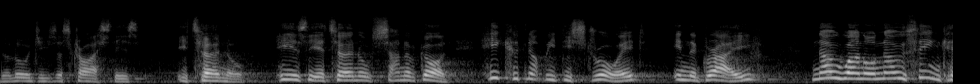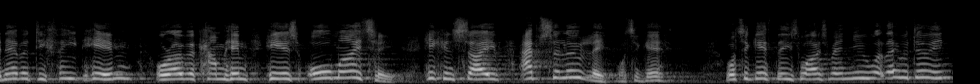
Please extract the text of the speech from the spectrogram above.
The Lord Jesus Christ is eternal. He is the eternal Son of God. He could not be destroyed in the grave. No one or no thing can ever defeat him or overcome him. He is almighty. He can save absolutely. What a gift. What a gift these wise men knew what they were doing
